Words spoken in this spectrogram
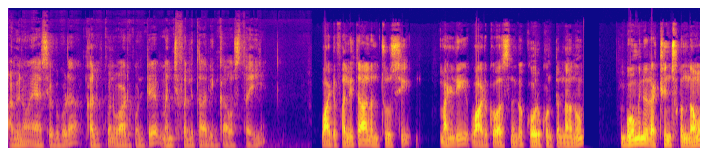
amino acid కూడా కలుపుకొని వాడుకుంటే మంచి ఫలితాలు ఇంకా వస్తాయి. వాటి ఫలితాలను చూసి మళ్ళీ వాడుకోవాల్సిందిగా కోరుకుంటున్నాను. భూమిని రక్షించుకుందాము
